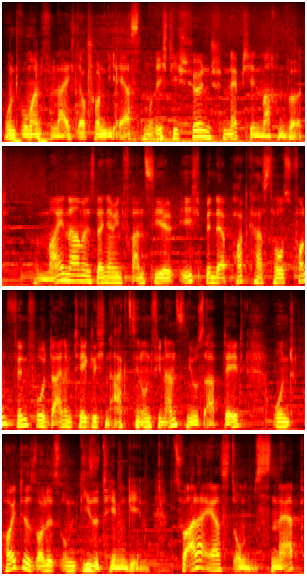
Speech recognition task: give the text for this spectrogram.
und wo man vielleicht auch schon die ersten richtig schönen Schnäppchen machen wird. Mein Name ist Benjamin Franziel, ich bin der Podcast-Host von Finfo, deinem täglichen Aktien- und Finanznews-Update und heute soll es um diese Themen gehen. Zuallererst um Snap,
